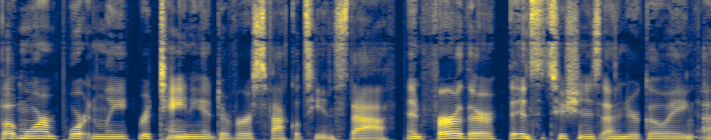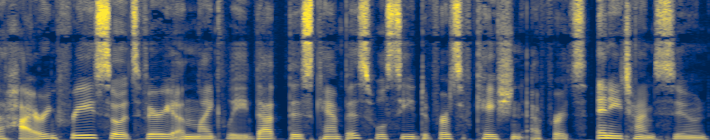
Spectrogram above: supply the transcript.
but more importantly, retaining a diverse faculty and staff. And further, the institution is undergoing a hiring freeze. So, it's very unlikely that this campus will see diversification efforts anytime soon.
